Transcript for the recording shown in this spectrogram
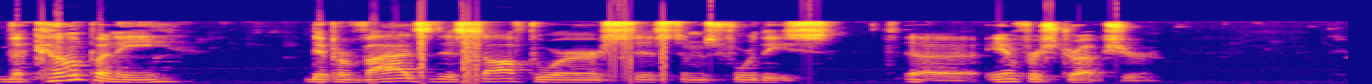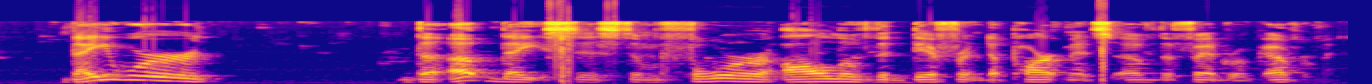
the company that provides this software systems for these uh, infrastructure, they were the update system for all of the different departments of the federal government.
